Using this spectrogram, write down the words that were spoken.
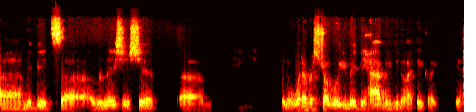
Uh, maybe it's a relationship. Um, you know, whatever struggle you may be having. You know, I think like it,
